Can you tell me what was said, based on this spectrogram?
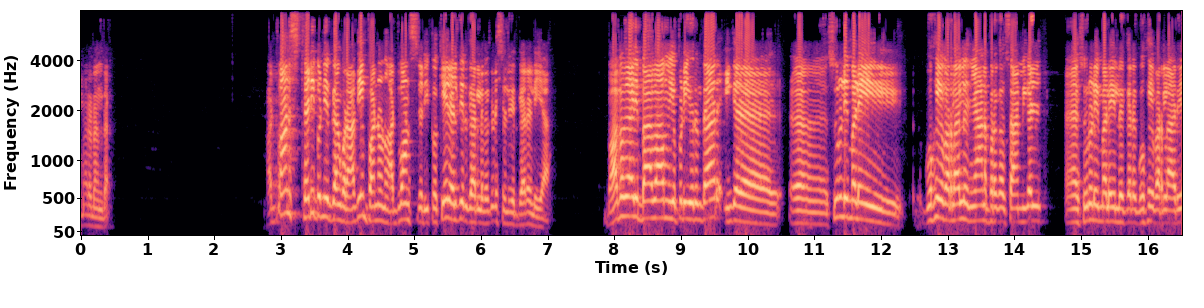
மரணம் தான் அட்வான்ஸ் ஸ்டடி பண்ணியிருக்காங்க பாரு அதையும் பண்ணணும். அட்வான்ஸ் ஸ்டடி இப்போ கீழே எழுதியிருக்காருல்ல வெங்கடேஷ் எழுதியிருக்காரு இல்லையா? பாபகாரி பாபாவும் எப்படி இருந்தார்? இங்க சுருளிமலை குகை வரலாறு ஞானபிரகாஷ் சாமிகள் சுருளிமலையில் இருக்கிற குகை வரலாறு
